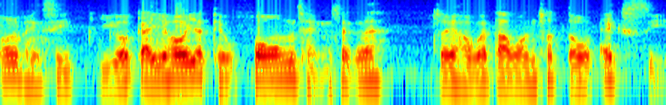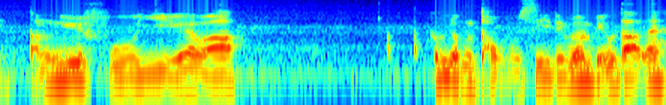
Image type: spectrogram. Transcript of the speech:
我哋平時如果計開一條方程式咧，最後嘅答案出到 x 等於負二嘅話，咁用圖示點樣表達咧？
